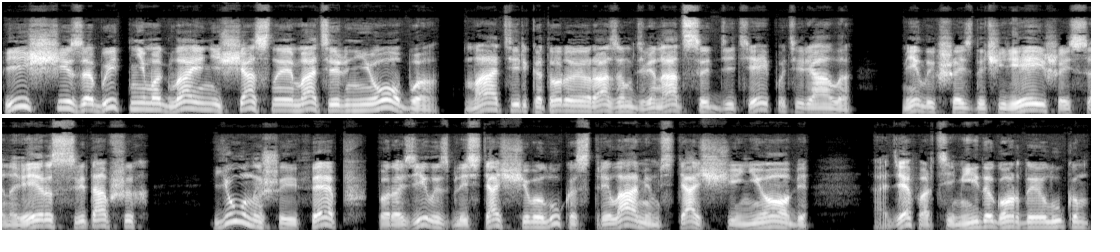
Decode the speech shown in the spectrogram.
Пищи забыть не могла и несчастная матерь не оба, матерь, которая разом двенадцать детей потеряла, милых шесть дочерей, шесть сыновей расцветавших. Юношей Феб поразил из блестящего лука стрелами мстящий Необе, одев Артемида, гордая луком.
